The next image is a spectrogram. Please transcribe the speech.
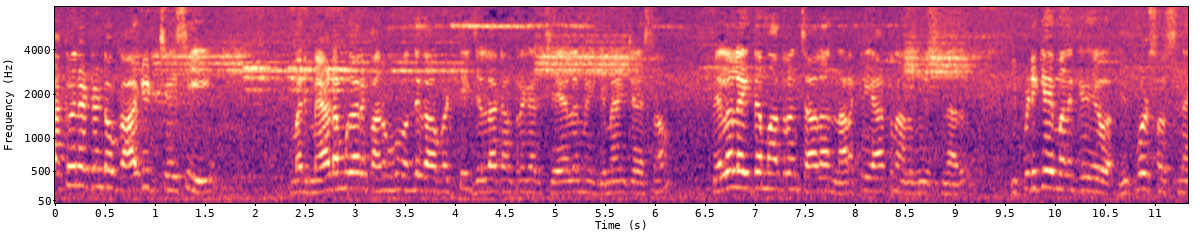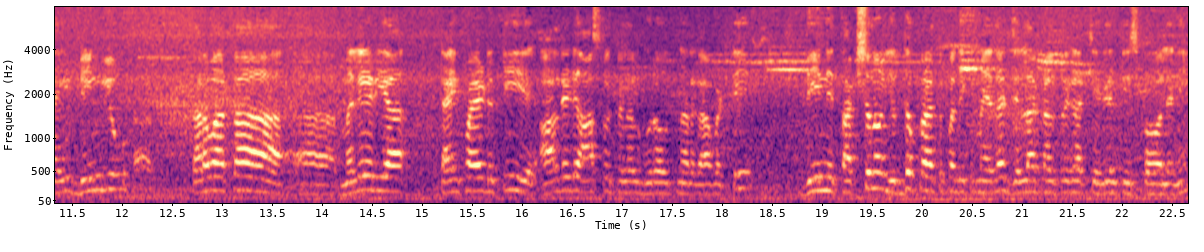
రకమైనటువంటి ఒక ఆడిట్ చేసి మరి మేడం గారికి అనుభవం ఉంది కాబట్టి జిల్లా కలెక్టర్ గారు చేయాలని మేము డిమాండ్ చేస్తున్నాం. పిల్లలైతే మాత్రం చాలా నరక యాతన అనుభవిస్తున్నారు. ఇప్పటికే మనకి రిపోర్ట్స్ వస్తున్నాయి. డెంగ్యూ తర్వాత మలేరియా టైఫాయిడ్కి ఆల్రెడీ హాస్టల్ పిల్లలు గురవుతున్నారు కాబట్టి దీన్ని తక్షణం యుద్ధ ప్రాతిపదిక మీద జిల్లా కలెక్టర్ గారు చర్యలు తీసుకోవాలని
